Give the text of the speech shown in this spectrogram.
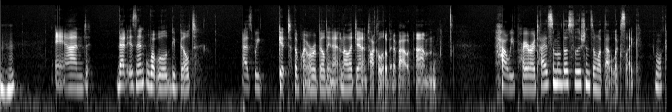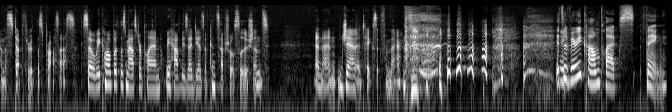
Mm-hmm. And that isn't what will be built as we get to the point where we're building it. And I'll let Janet talk a little bit about um, how we prioritize some of those solutions and what that looks like. And we'll kind of step through this process. So we come up with this master plan, we have these ideas of conceptual solutions, and then Janet takes it from there. It's a very complex thing,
